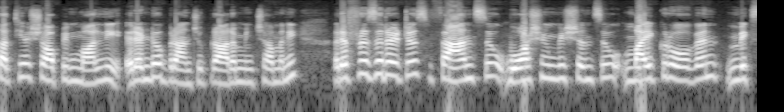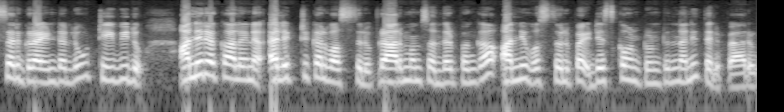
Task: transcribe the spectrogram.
సత్య షాపింగ్ మాల్ని రెండో బ్రాంచ్ ప్రారంభించామని refrigerators fans washing machines micro oven mixer గ్రైండర్లు టీవీలు అన్ని రకాలైన ఎలక్ట్రికల్ వస్తువులు ప్రారంభం సందర్భంగా అన్ని వస్తువులపై డిస్కౌంట్ ఉంటుందని తెలిపారు.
